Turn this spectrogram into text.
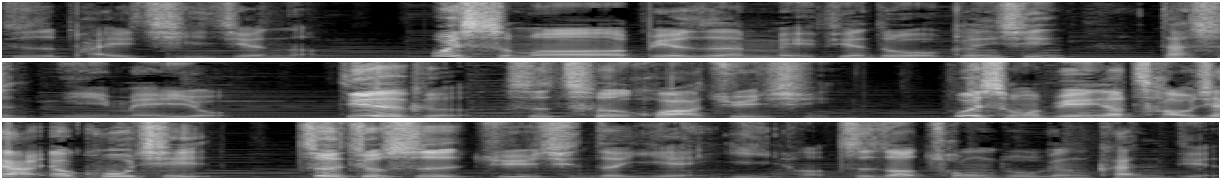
就是排期间呢。为什么别人每天都有更新，但是你没有？第二个是策划剧情，为什么别人要吵架、要哭泣？这就是剧情的演绎哈，制造冲突跟看点。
